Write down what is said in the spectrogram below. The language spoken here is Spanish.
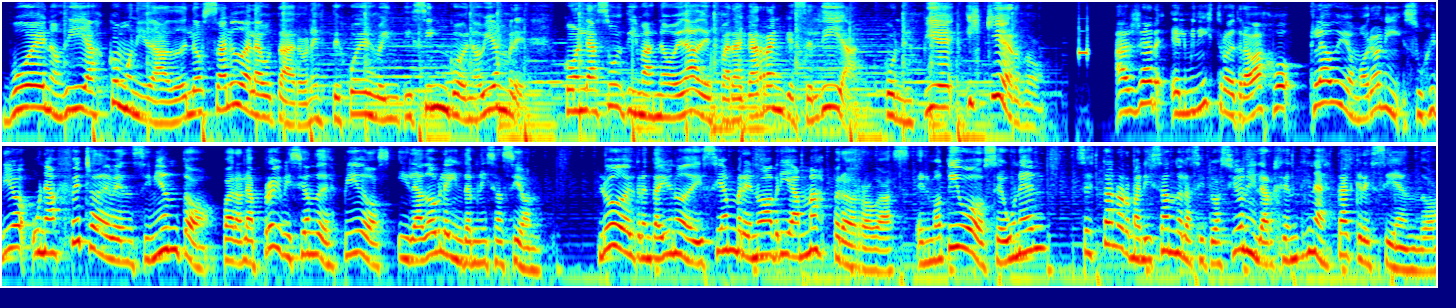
Buenos días comunidad, los saluda Lautaro en este jueves 25 de noviembre con las últimas novedades para que arranques el día con el pie izquierdo. Ayer el ministro de Trabajo, Claudio Moroni, sugirió una fecha de vencimiento para la prohibición de despidos y la doble indemnización. Luego del 31 de diciembre no habría más prórrogas. El motivo, según él, se está normalizando la situación y la Argentina está creciendo.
